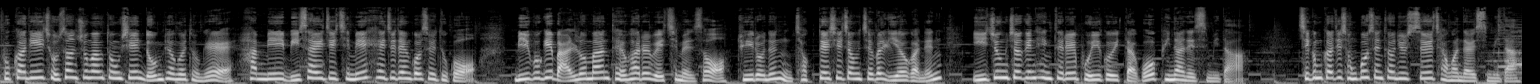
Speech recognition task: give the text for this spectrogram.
북한이 조선중앙통신 논평을 통해 한미 미사일 지침이 해지된 것을 두고 미국이 말로만 대화를 외치면서 뒤로는 적대시 정책을 이어가는 이중적인 행태를 보이고 있다고 비난했습니다. 지금까지 정보센터 뉴스 정원나였습니다.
